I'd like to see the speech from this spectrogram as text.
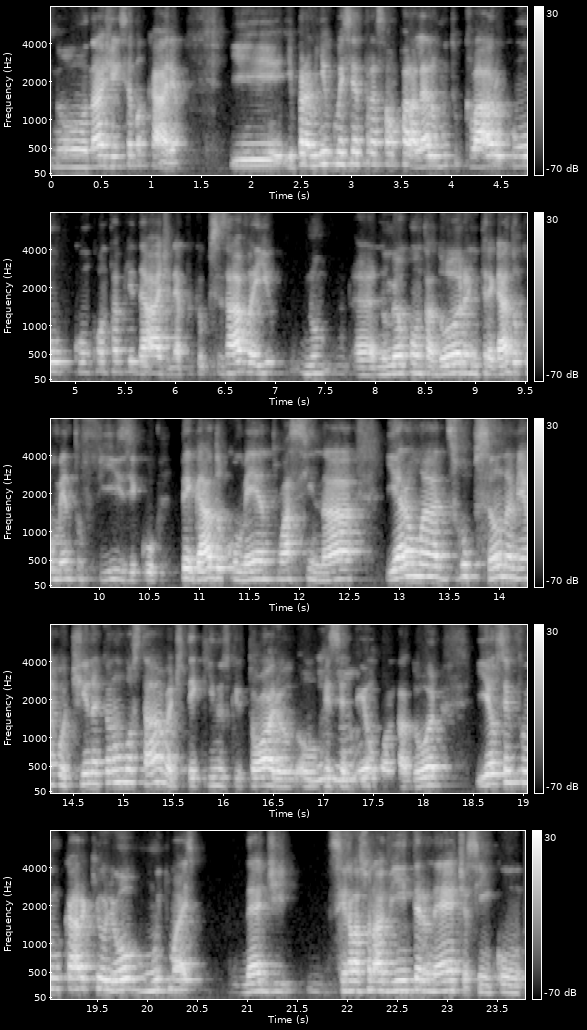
no, na agência bancária. E, e para mim, eu comecei a traçar um paralelo muito claro com, com contabilidade, né? Porque eu precisava ir no, uh, no meu contador, entregar documento físico, pegar documento, assinar. E era uma disrupção na minha rotina que eu não gostava de ter que ir no escritório ou uhum. receber o contador. E eu sempre fui um cara que olhou muito mais né, de se relacionar via internet, assim, com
